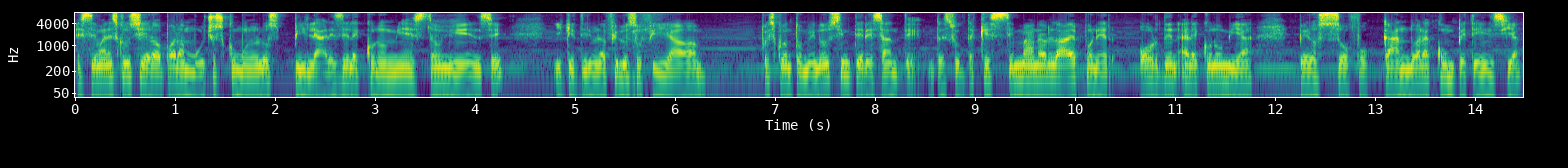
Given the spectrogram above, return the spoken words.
Este man es considerado para muchos como uno de los pilares de la economía estadounidense y que tiene una filosofía pues cuanto menos interesante. Resulta que este man hablaba de poner orden a la economía pero sofocando a la competencia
